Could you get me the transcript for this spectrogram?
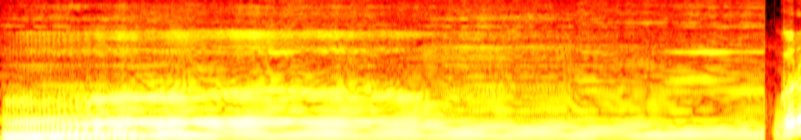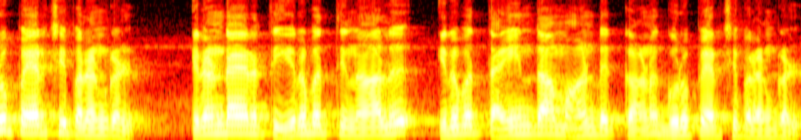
குரு பெயர்ச்சி பலன்கள். இரண்டாயிரத்தி இருபத்தி நாலு இருபத்தி ஐந்தாம் ஆண்டுக்கான குரு பெயர்ச்சி பலன்கள்.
